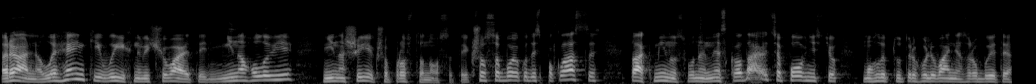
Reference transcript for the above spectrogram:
Реально легенькі, ви їх не відчуваєте ні на голові, ні на шиї, якщо просто носите. Якщо з собою кудись покластись, так, мінус вони не складаються повністю, могли б тут регулювання зробити,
